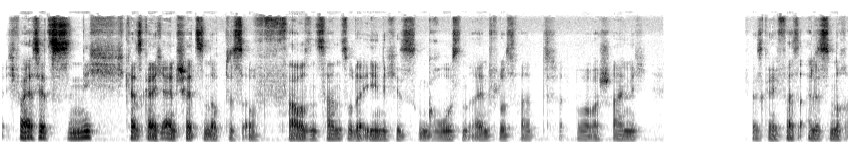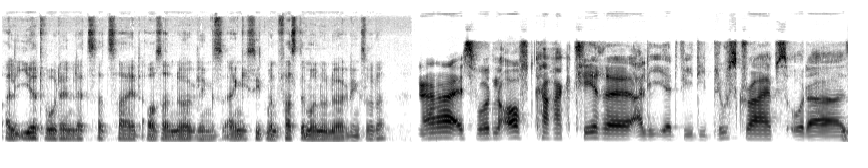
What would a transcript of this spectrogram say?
Ich weiß jetzt nicht, ich kann es gar nicht einschätzen, ob das auf Thousand Suns oder ähnliches einen großen Einfluss hat, aber wahrscheinlich. Ich weiß gar nicht, was alles noch alliiert wurde in letzter Zeit, außer Nurglings. Eigentlich sieht man fast immer nur Nurglings, oder? Ja, es wurden oft Charaktere alliiert, wie die Blue Scribes oder Mhm.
